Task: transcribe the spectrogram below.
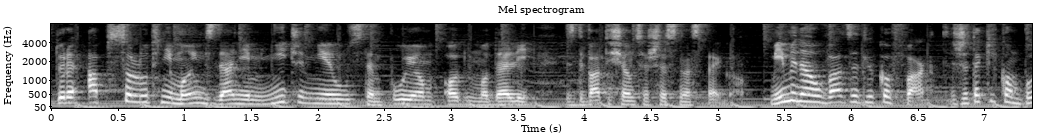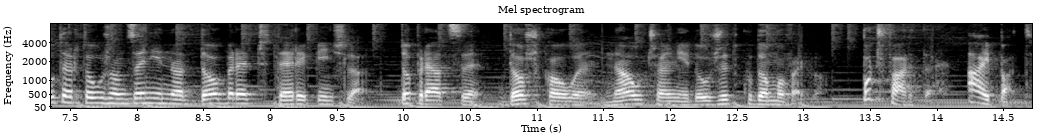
które absolutnie moim zdaniem niczym nie ustępują od modeli z 2016. Miejmy na uwadze tylko fakt, że taki komputer to urządzenie na dobre 4-5 lat. Do pracy, do szkoły, na uczelnię, do użytku domowego. Po czwarte, iPad.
